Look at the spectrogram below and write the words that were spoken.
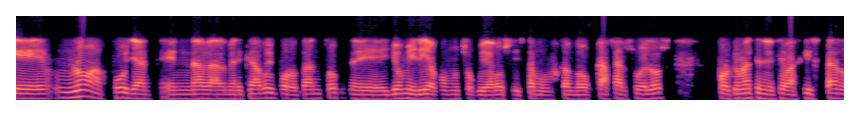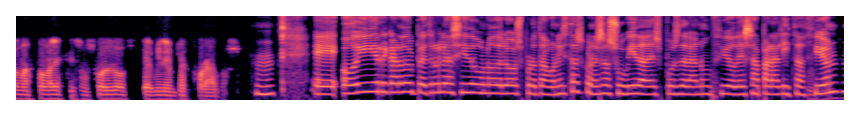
que no apoyan en nada al mercado y por lo tanto eh, yo me iría con mucho cuidado si estamos buscando cazar suelos porque una tendencia bajista lo más probable es que esos suelos terminen perforados. Eh, hoy, Ricardo, el petróleo ha sido uno de los protagonistas con esa subida después del anuncio de esa paralización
